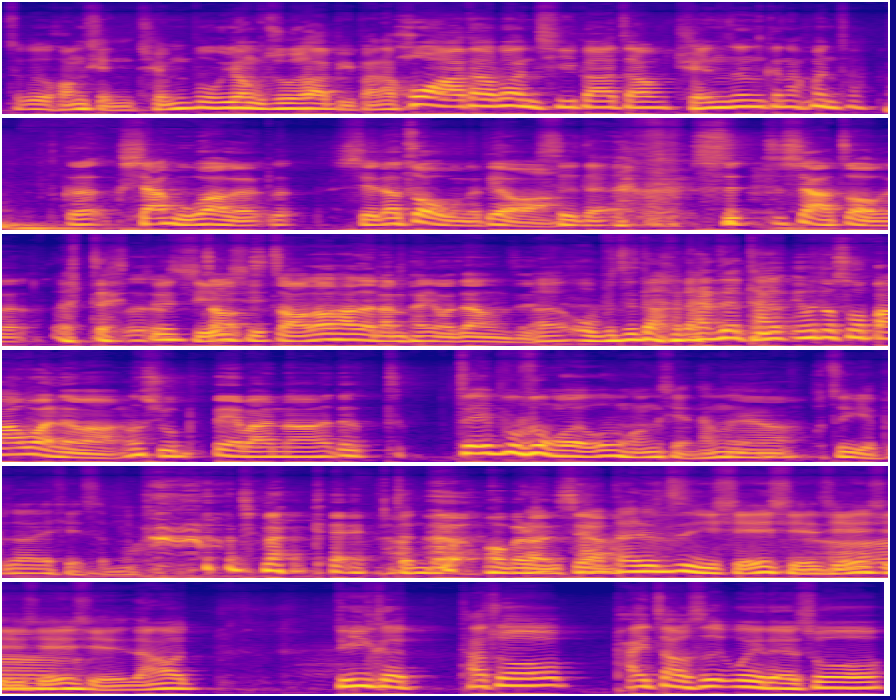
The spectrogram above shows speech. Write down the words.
这个黄显全部用朱砂笔把它画到乱七八糟，全身跟他换照，个瞎胡画个写到皱纹的掉啊，是的，是下皱的，对，就写找找到她的男朋友这样子，呃，我不知道，他这他因为都收八万了嘛，那学费班呐，这这一部分我有问黄显，他们啊，我自己也不知道在写什么，真的可以，真的，我不乱写，他就自己写一写，写一写，写一写，然后第一个他说。拍照是为了说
